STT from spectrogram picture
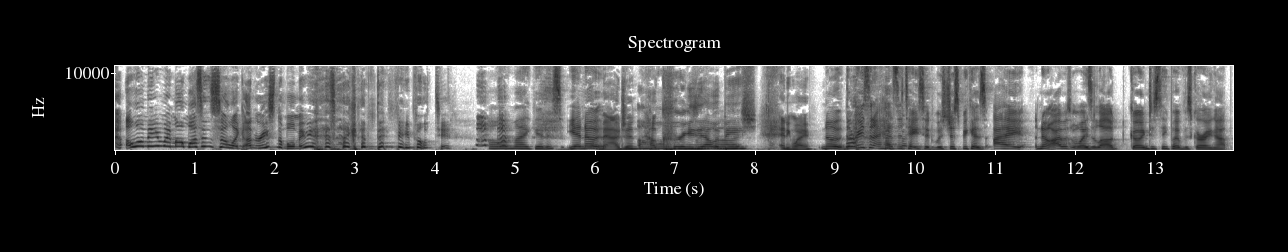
"Oh well, maybe my mom wasn't so like unreasonable. Maybe that's like a thing people did." Oh my goodness. Yeah, no. Imagine how Oh crazy that would be. Anyway, No, the reason I hesitated was just because I no, I was always allowed going to sleepovers growing up,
